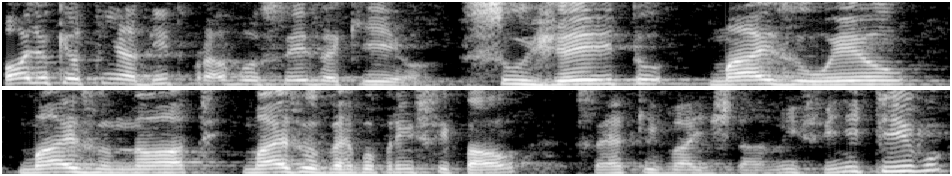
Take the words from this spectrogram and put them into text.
Olha o que eu tinha dito para vocês aqui, ó. Sujeito mais o eu, mais o not, mais o verbo principal, certo? Que vai estar no infinitivo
